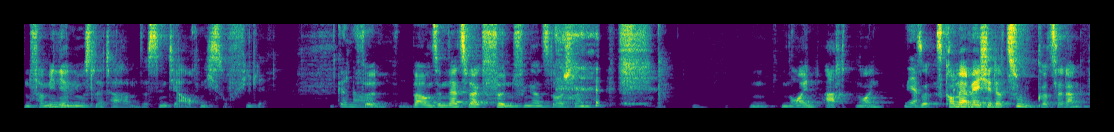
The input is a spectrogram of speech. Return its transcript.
ein Familien-Newsletter haben, das sind ja auch nicht so viele. Genau. Für, bei uns im Netzwerk fünf in ganz Deutschland. neun, acht, neun. Ja. Also es kommen ja welche dazu, Gott sei Dank.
